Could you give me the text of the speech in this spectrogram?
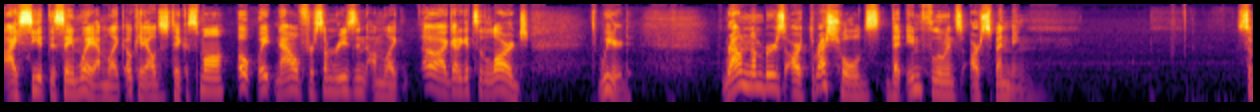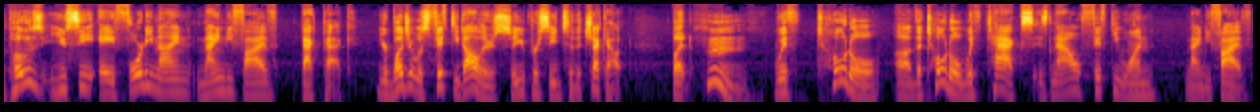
I see it the same way. I'm like, okay, I'll just take a small. Oh, wait, now for some reason, I'm like, oh, I got to get to the large. It's weird. Round numbers are thresholds that influence our spending. Suppose you see a $49.95 backpack. Your budget was $50, so you proceed to the checkout. But hmm, with total, uh, the total with tax is now $51.95.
